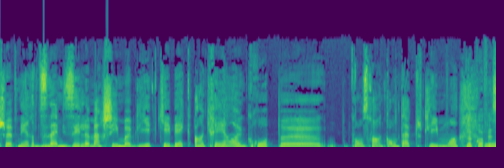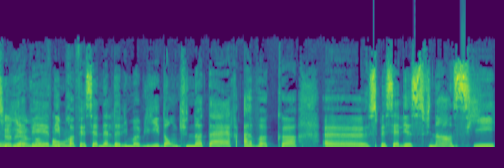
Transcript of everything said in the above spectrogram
je vais venir dynamiser le marché immobilier de Québec en créant un groupe euh, qu'on se rencontre à tous les mois. De professionnels, Où il y avait fond, des là. professionnels de l'immobilier, donc notaires, avocats, euh, spécialistes financiers,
